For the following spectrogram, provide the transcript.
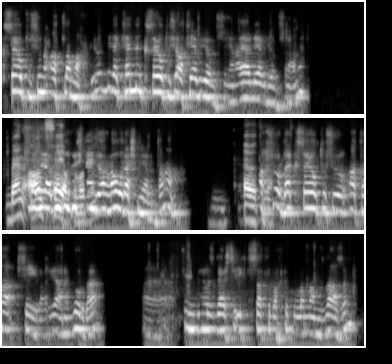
Kısa yol tuşunu atlamak diyor. Bir de kendin kısa yol tuşu atayabiliyor musun? Yani ayarlayabiliyor musun Ahmet? Ben Şöyle alt yaptım hocam. işkence onunla uğraşmayalım tamam mı? Evet Bak hocam. şurada kısa yol tuşu ata şeyi var. Yani burada. e, Çünkü biraz dersi iktisatlı vakti kullanmamız lazım.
